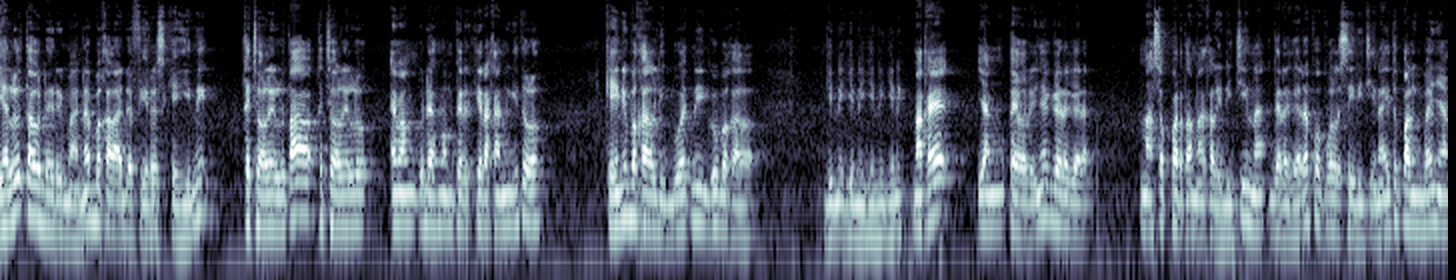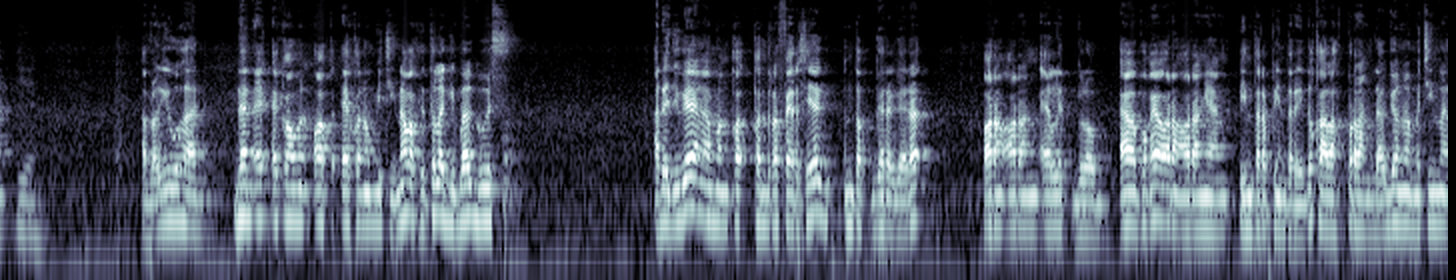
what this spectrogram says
ya lu tahu dari mana bakal ada virus kayak gini kecuali lu tahu kecuali lu emang udah memperkirakan gitu loh. Kayak ini bakal dibuat nih gue bakal gini gini gini gini. Makanya yang teorinya gara-gara masuk pertama kali di Cina gara-gara populasi di Cina itu paling banyak. Iya. apalagi Wuhan. Dan e- ekonomi Cina waktu itu lagi bagus ada juga yang emang ko- kontroversinya untuk gara-gara orang-orang elit globe eh pokoknya orang-orang yang pinter-pinter itu kalah perang dagang sama Cina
